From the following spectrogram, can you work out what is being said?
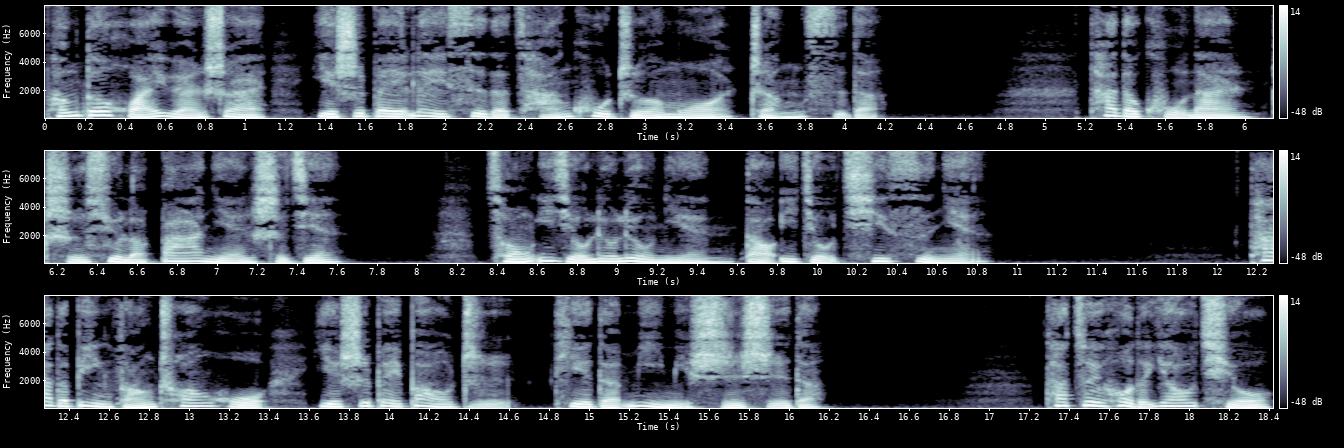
彭德怀元帅也是被类似的残酷折磨整死的，他的苦难持续了八年时间。从一九六六年到一九七四年，他的病房窗户也是被报纸贴得密密实实的。他最后的要求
